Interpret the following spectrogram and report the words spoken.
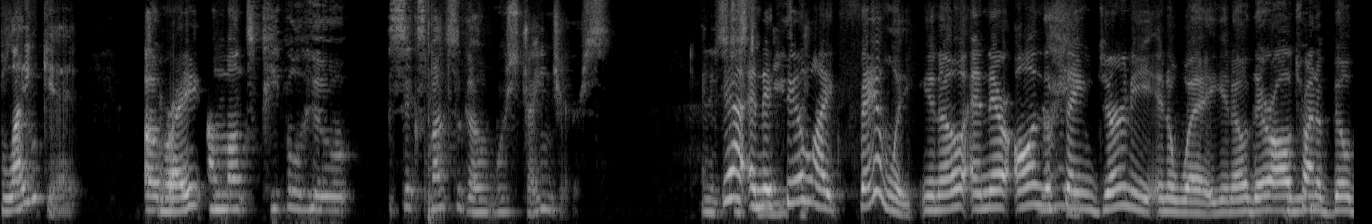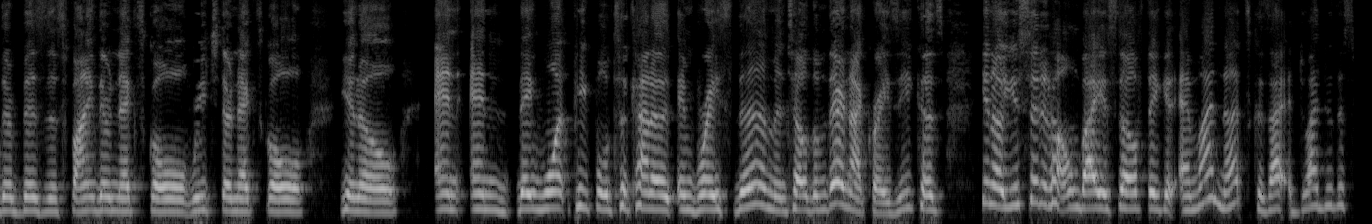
blanket of, right amongst people who six months ago were strangers. And yeah, and amazing. they feel like family, you know, and they're on the right. same journey in a way, you know, they're all mm-hmm. trying to build their business, find their next goal, reach their next goal, you know, and and they want people to kind of embrace them and tell them they're not crazy because you know, you sit at home by yourself thinking, "Am I nuts? Because I do I do this?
